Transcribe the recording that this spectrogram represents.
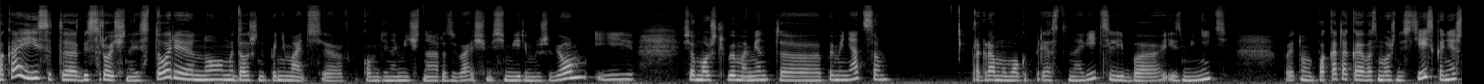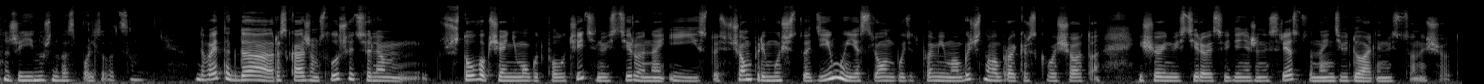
Пока ИИС – это бессрочная история, но мы должны понимать, э, в каком динамично развивающемся мире мы живем, и все может в любой момент э, поменяться. Программу могут приостановить, либо изменить. Поэтому пока такая возможность есть, конечно же, ей нужно воспользоваться. Давай тогда расскажем слушателям, что вообще они могут получить, инвестируя на ИИС. То есть в чем преимущество Димы, если он будет помимо обычного брокерского счета еще инвестировать свои денежные средства на индивидуальный инвестиционный счет?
